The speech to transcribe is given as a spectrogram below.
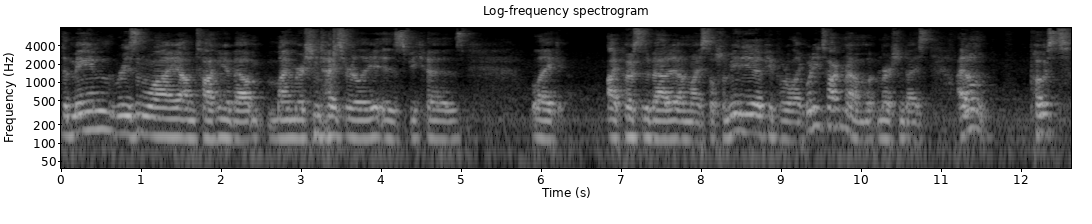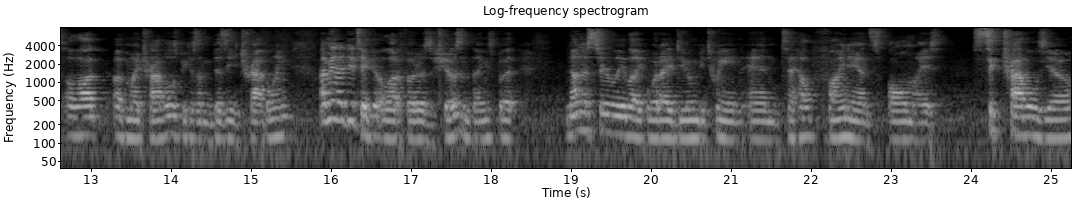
the main reason why I'm talking about my merchandise really is because, like, I posted about it on my social media. People were like, what are you talking about, merchandise? I don't post a lot of my travels because I'm busy traveling. I mean, I do take a lot of photos of shows and things, but not necessarily like what I do in between. And to help finance all my sick travels, yo,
